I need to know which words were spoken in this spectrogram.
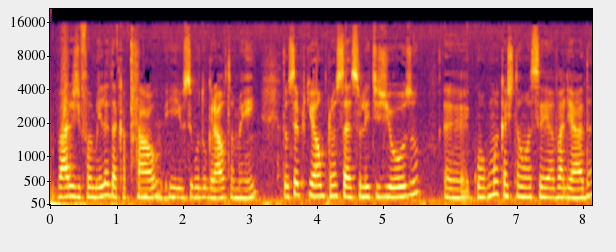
varas de família da capital uhum. e o segundo grau também. Então, sempre que há um processo litigioso é, com alguma questão a ser avaliada,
